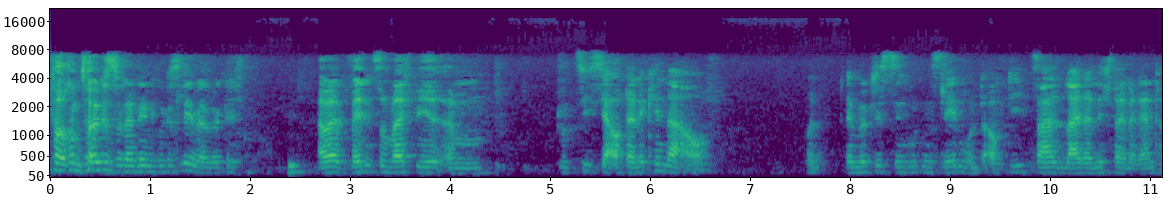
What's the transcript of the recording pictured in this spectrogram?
warum solltest du dann denen ein gutes Leben ermöglichen? Aber wenn zum Beispiel, ähm, du ziehst ja auch deine Kinder auf und ermöglichst ihnen ein gutes Leben und auch die zahlen leider nicht deine Rente.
